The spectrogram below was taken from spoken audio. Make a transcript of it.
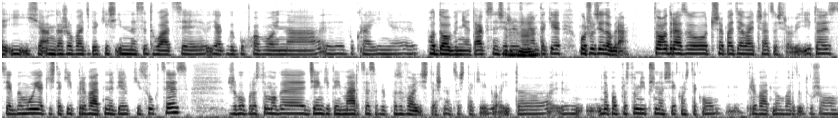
y, i, i się angażować w jakieś inne sytuacje, jak wybuchła wojna y, w Ukrainie. Podobnie, tak? W sensie, że już Mhm. miałam takie poczucie, dobra, to od razu trzeba działać, trzeba coś robić. I to jest jakby mój jakiś taki prywatny, wielki sukces, że po prostu mogę dzięki tej marce sobie pozwolić też na coś takiego. I to no po prostu mi przynosi jakąś taką prywatną, bardzo dużą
